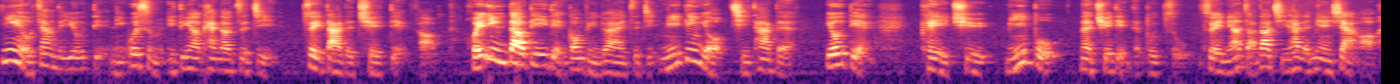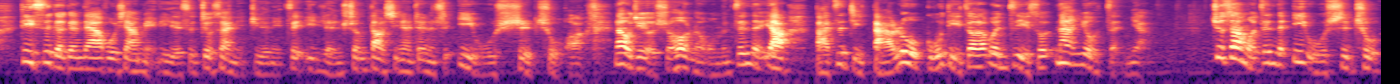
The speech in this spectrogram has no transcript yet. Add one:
你也有这样的优点，你为什么一定要看到自己最大的缺点啊？回应到第一点，公平对待自己，你一定有其他的优点可以去弥补。那缺点的不足，所以你要找到其他的面向哦。第四个跟大家互相勉励的是，就算你觉得你这一人生到现在真的是一无是处啊，那我觉得有时候呢，我们真的要把自己打入谷底之后，问自己说，那又怎样？就算我真的一无是处，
